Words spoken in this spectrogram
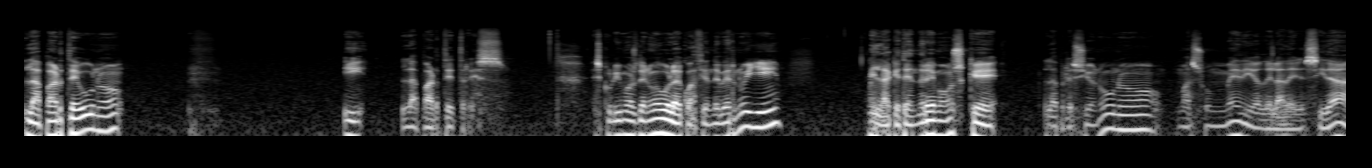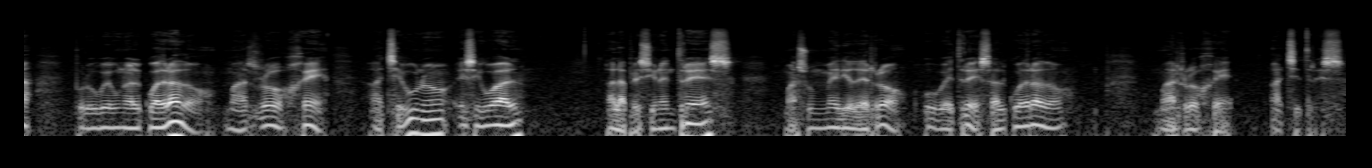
la parte 1 y la parte 3. Escribimos de nuevo la ecuación de Bernoulli, en la que tendremos que la presión 1 más un medio de la densidad por V1 al cuadrado más Rho G H1 es igual a la presión en 3 más un medio de Rho V3 al cuadrado más Rho G H3.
